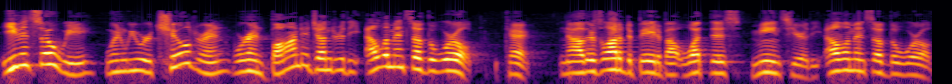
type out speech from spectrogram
even so we, when we were children, were in bondage under the elements of the world. Okay. Now, there's a lot of debate about what this means here, the elements of the world.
